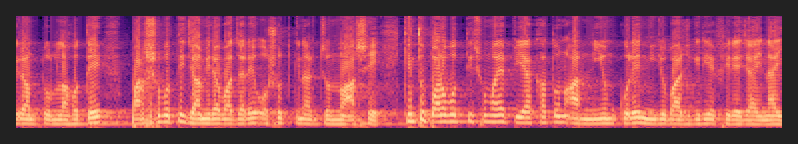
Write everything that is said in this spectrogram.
গ্রাম টুলনা হতে পার্শ্ববর্তী জামিরা বাজারে ওষুধ কেনার জন্য আসে। কিন্তু পরবর্তী সময়ে পিয়া খাতুন আর নিয়ম করে নিজ বাসগৃহে ফিরে যায় নাই।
